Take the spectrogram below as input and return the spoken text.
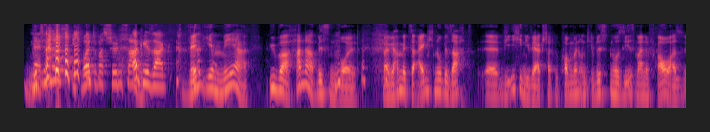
Bitte nein. nicht, ich wollte was Schönes sagen. Okay, sag. Wenn ihr mehr über Hanna wissen wollt, weil wir haben jetzt ja eigentlich nur gesagt, äh, wie ich in die Werkstatt gekommen bin und ihr wisst nur, sie ist meine Frau, also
